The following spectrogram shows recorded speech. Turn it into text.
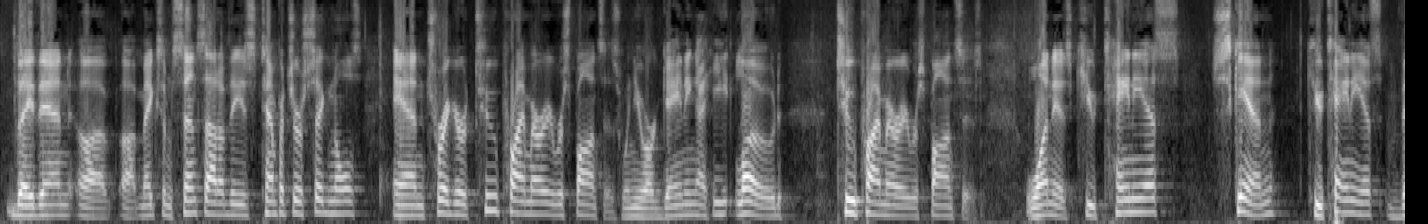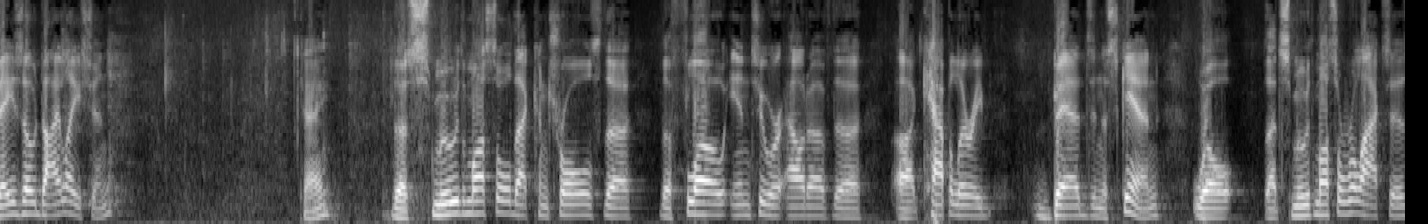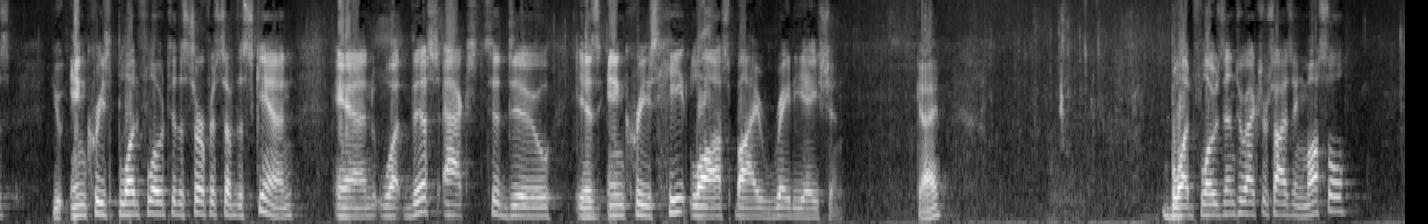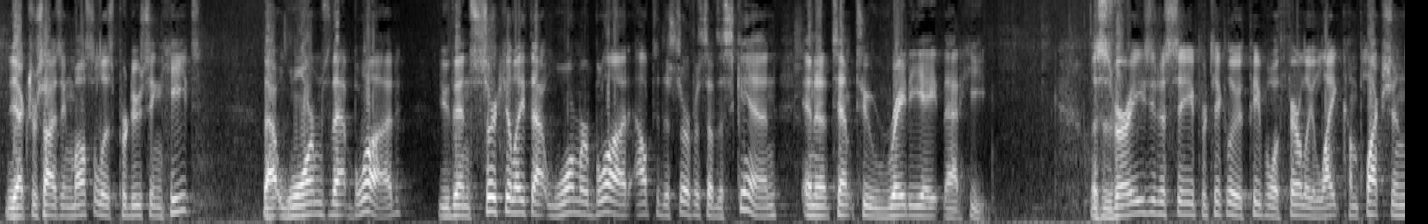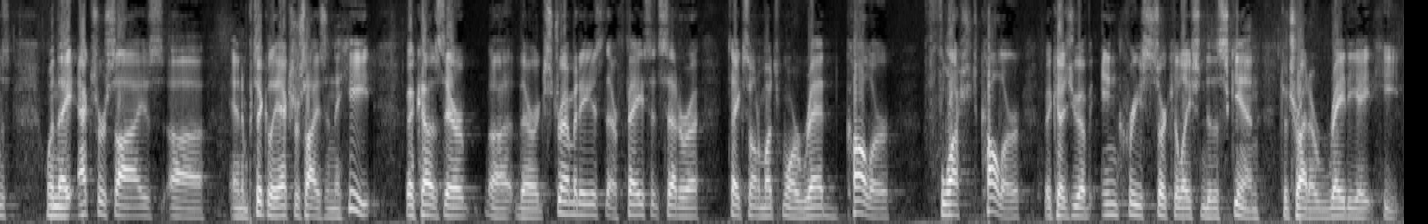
They then uh, uh, make some sense out of these temperature signals and trigger two primary responses. When you are gaining a heat load, two primary responses. One is cutaneous skin, cutaneous vasodilation. Okay? The smooth muscle that controls the, the flow into or out of the uh, capillary beds in the skin will, that smooth muscle relaxes. You increase blood flow to the surface of the skin, and what this acts to do is increase heat loss by radiation. Okay? Blood flows into exercising muscle. The exercising muscle is producing heat that warms that blood. You then circulate that warmer blood out to the surface of the skin in an attempt to radiate that heat. This is very easy to see, particularly with people with fairly light complexions when they exercise, uh, and particularly exercise in the heat, because their, uh, their extremities, their face, etc., takes on a much more red color, flushed color, because you have increased circulation to the skin to try to radiate heat.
